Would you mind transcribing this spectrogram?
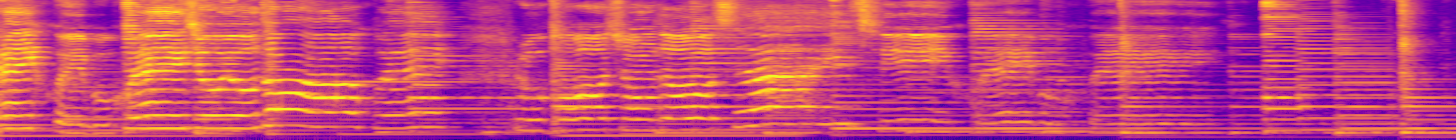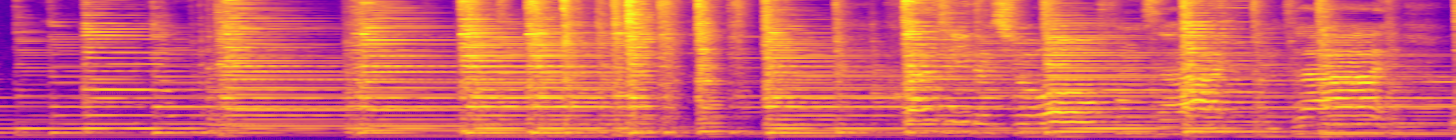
会会不会就有多懊悔？如果重头在一起，会不会？换季的秋风在等待，我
